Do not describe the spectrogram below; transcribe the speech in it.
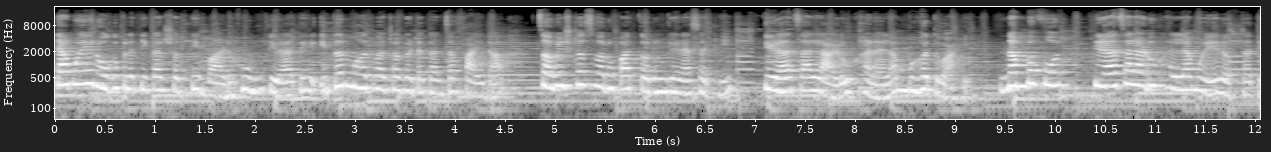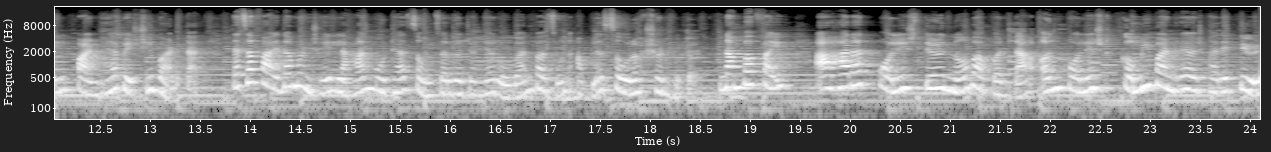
त्यामुळे रोगप्रतिकार शक्ती वाढवून तिळातील इतर महत्त्वाच्या घटकांचा फायदा चविष्ट स्वरूपात करून घेण्यासाठी तिळाचा लाडू खाण्याला महत्त्व आहे. नंबर फोर तिळाचा लाडू खाल्ल्यामुळे रक्तातील पांढऱ्या पेशी वाढतात. त्याचा फायदा म्हणजे लहान मोठ्या संसर्गजन्य रोगांपासून आपलं संरक्षण होतं. नंबर फाईव्ह आहारात पॉलिश तीळ न वापरता अनपॉलिश्ड कमी पांढरे असणारे तीळ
